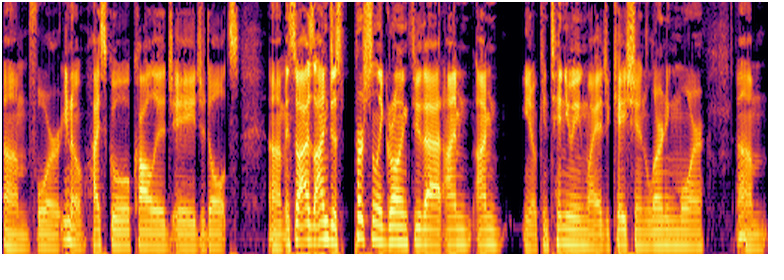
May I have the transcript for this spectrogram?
um, for you know high school, college age adults. Um, and so as I'm just personally growing through that, I'm I'm you know continuing my education, learning more. Um,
